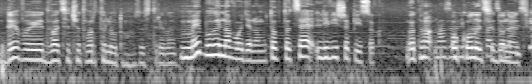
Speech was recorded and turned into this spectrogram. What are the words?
Де ви 24 лютого зустріли? Ми були на Водяному, тобто це лівіше пісок. От на, на Околиці ротація на Донецька.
